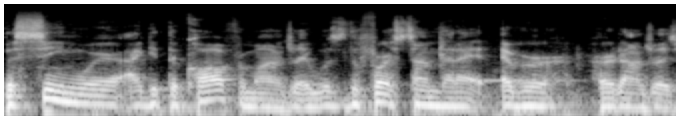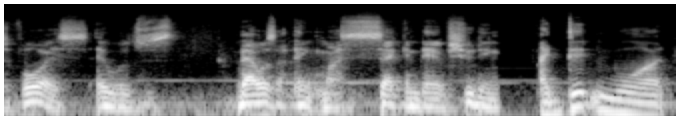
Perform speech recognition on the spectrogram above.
The scene where I get the call from Andre was the first time that I had ever heard Andre's voice. It was just, that was, I think, my second day of shooting. I didn't want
